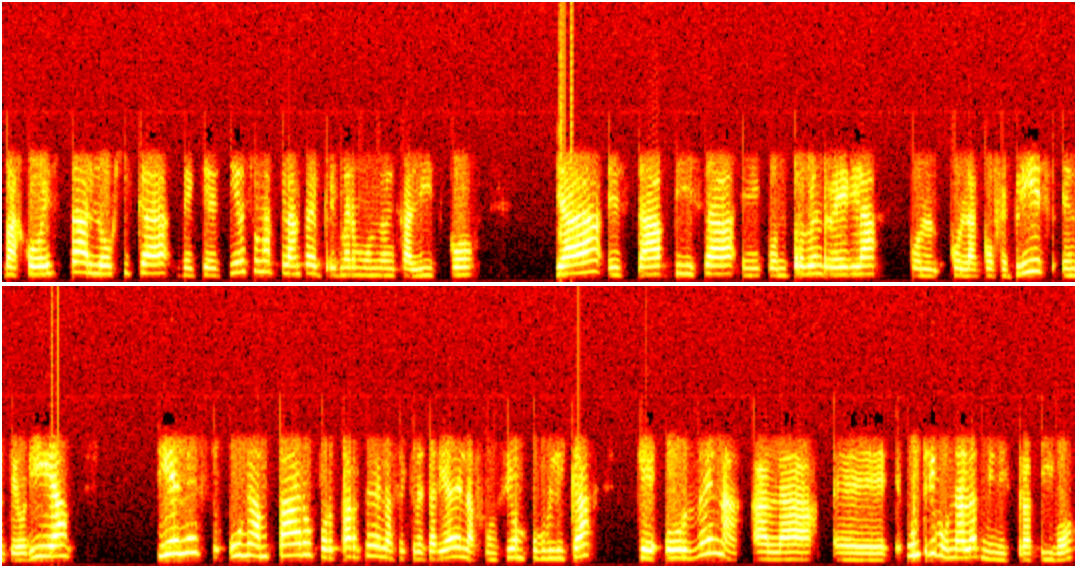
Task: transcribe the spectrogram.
bajo esta lógica de que tienes una planta de primer mundo en Jalisco, ya está PISA eh, con todo en regla, con, con la COFEPRIS, en teoría, tienes un amparo por parte de la Secretaría de la Función Pública que ordena a la eh, un tribunal administrativo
